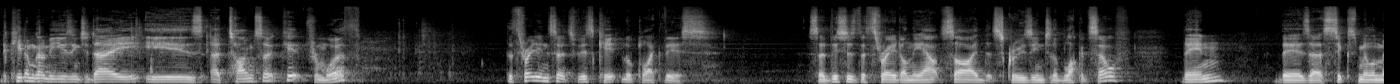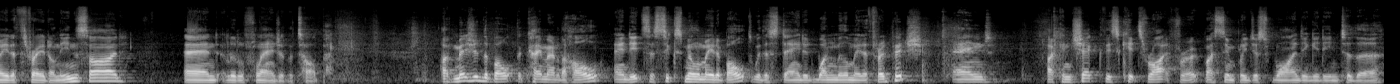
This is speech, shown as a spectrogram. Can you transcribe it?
The kit I'm going to be using today is a Time-Sert kit from Würth. The thread inserts for this kit look like this. So this is the thread on the outside that screws into the block itself. Then there's a 6mm thread on the inside and a little flange at the top. I've measured the bolt that came out of the hole and it's a 6mm bolt with a standard 1mm thread pitch and I can check this kit's right for it by simply just winding it into the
